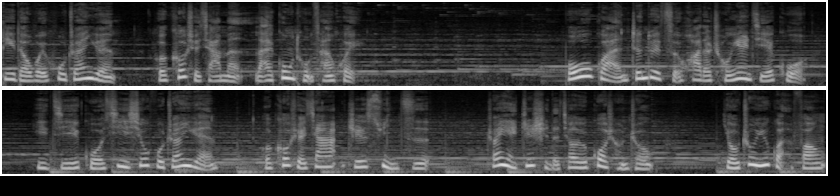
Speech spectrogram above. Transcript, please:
地的维护专员和科学家们来共同参会。博物馆针对此画的重验结果，以及国际修复专员和科学家之训资、专业知识的交流过程中，有助于馆方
